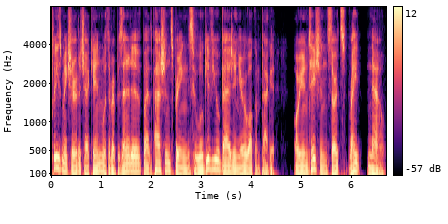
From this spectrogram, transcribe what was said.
Please make sure to check in with a representative by the Passion Springs who will give you a badge in your welcome packet. Orientation starts right now.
